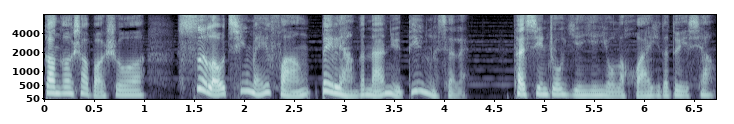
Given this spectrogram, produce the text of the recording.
刚刚少保说四楼青梅房被两个男女定了下来，他心中隐隐有了怀疑的对象。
